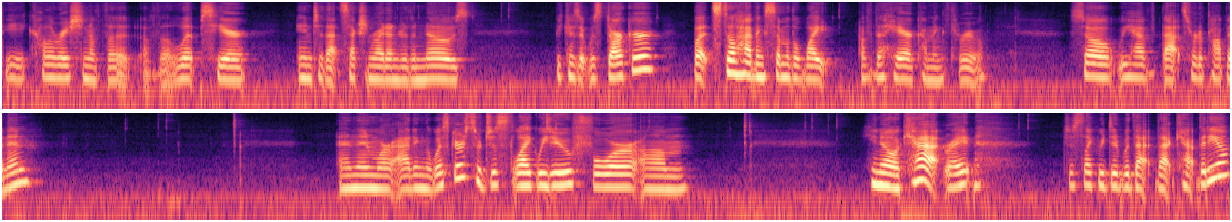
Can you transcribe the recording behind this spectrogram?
the coloration of the of the lips here into that section right under the nose because it was darker, but still having some of the white of the hair coming through. So we have that sort of popping in. And then we're adding the whiskers. So just like we do for, um, you know, a cat, right? Just like we did with that, that cat video.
